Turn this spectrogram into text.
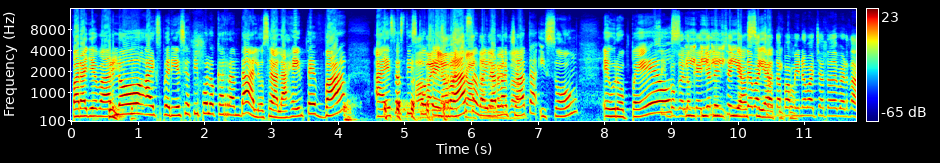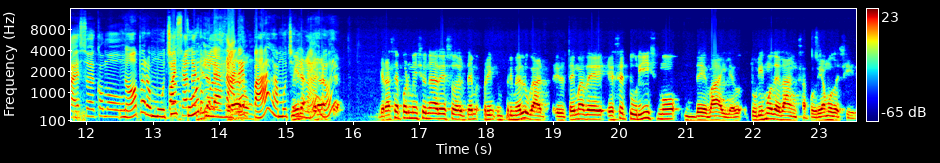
para llevarlo a experiencia tipo los carrandales. O sea, la gente va a esas discotecas a bailar bachata y son europeos sí, porque lo que ellos le enseñan de bachata para mí no es bachata de verdad, eso es como No, pero muchos tours y la gente paga mucho dinero. ¿eh? Gracias por mencionar eso del tema. En primer lugar, el tema de ese turismo de baile, turismo de danza, podríamos decir.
